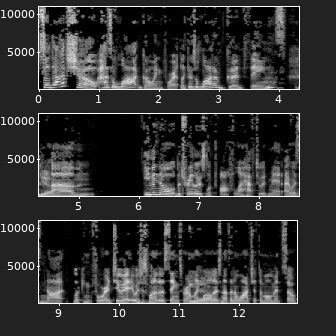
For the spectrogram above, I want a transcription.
So that show has a lot going for it. Like there's a lot of good things. yeah. Um even though the trailers looked awful, I have to admit, I was not looking forward to it. It was just one of those things where I'm like, well, there's nothing to watch at the moment. So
